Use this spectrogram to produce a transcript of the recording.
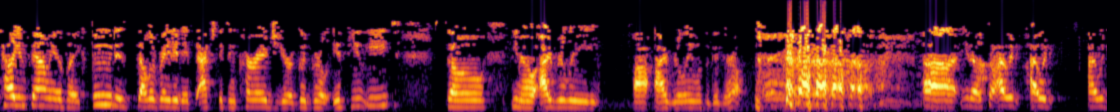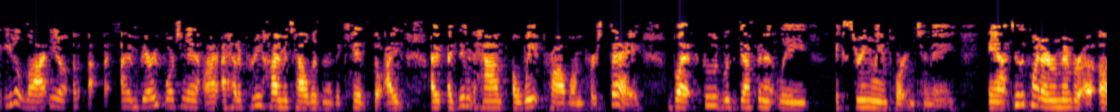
Italian family is like food is celebrated. It's actually it's encouraged. You're a good girl if you eat. So, you know, I really, uh, I really was a good girl. uh, you know, so I would, I would I would eat a lot. You know, I, am very fortunate. I, I had a pretty high metabolism as a kid, so I, I I didn't have a weight problem per se, but food was definitely extremely important to me. And to the point, I remember a, a,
